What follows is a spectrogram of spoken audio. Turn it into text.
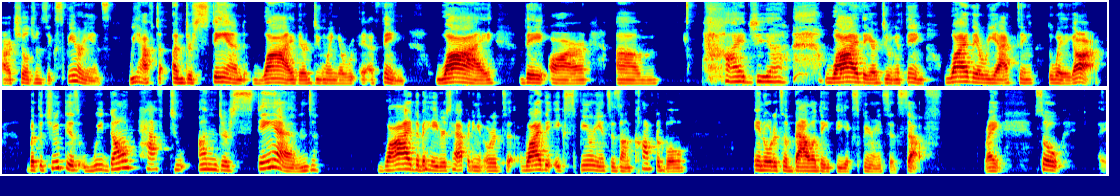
our children's experience, we have to understand why they're doing a, a thing, why they are um, hi Gia, why they are doing a thing, why they're reacting the way they are. But the truth is, we don't have to understand why the behavior is happening in order to why the experience is uncomfortable in order to validate the experience itself. Right. So eh,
